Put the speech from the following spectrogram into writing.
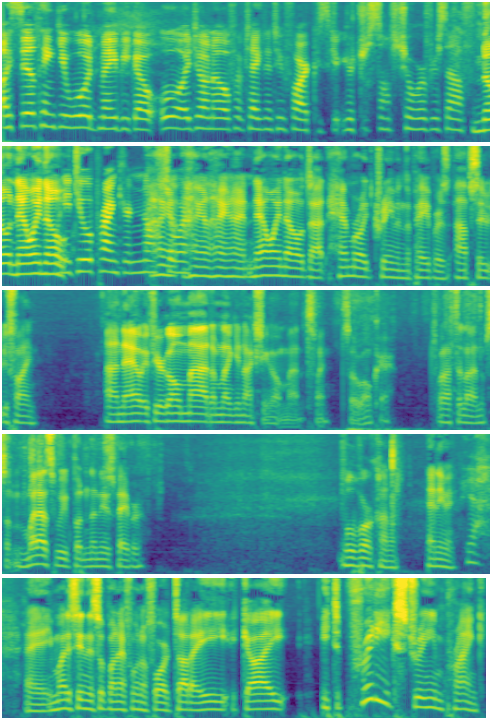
I still think you would maybe go, oh, I don't know if I've taken it too far because you're just not sure of yourself. No, now I know. When you do a prank, you're not hang sure. on, hang on, hang on, hang on. Now I know that hemorrhoid cream in the paper is absolutely fine. And now if you're going mad, I'm like, you're not actually going mad. It's fine. So I won't care. So we'll have to line up something. What else have we put in the newspaper? We'll work on it. Anyway. Yeah. Uh, you might have seen this up on f104.ie. A guy, it's a pretty extreme prank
